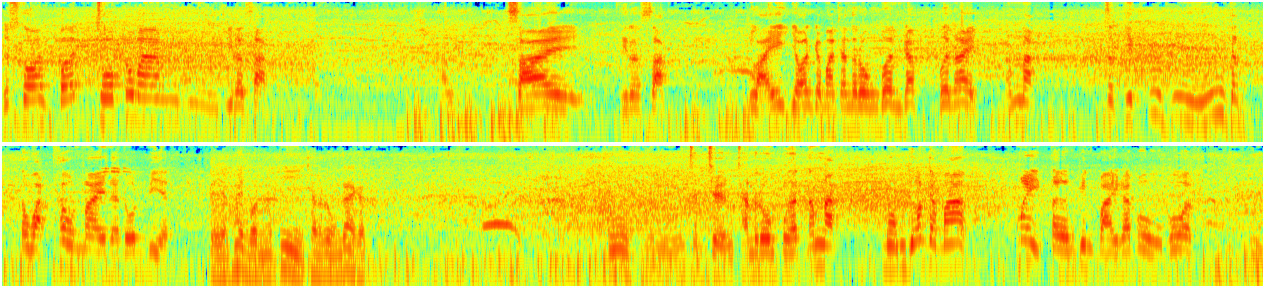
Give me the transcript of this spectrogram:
ยศกรเปิดโฉบเข้ามาอื้อหือธีรศักดิ์ทางซ้ายธีรศักดิ์ไหลย้อนกลับมาชันรงค์เบิ้ลครับ เบิ้ลให้น้ำหนักสะกิดอื้อหือจะตวัดเข้าในแต่โดนเบียด แต่ยังให้บอลมาที่ชนรงค์ได้ครับอื้อหือเฉินเชิงชันโรงเปิดน้ำหนักมงย้อนกลับมาไม่เติมขึ้นไปครับโอ้เพราะว่าอืม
